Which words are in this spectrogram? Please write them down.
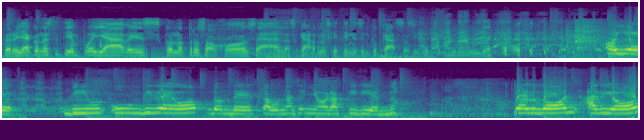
pero ya con este tiempo ya ves con otros ojos a las carnes que tienes en tu casa. Así como. Oye, vi un, un video donde estaba una señora pidiendo perdón a Dios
